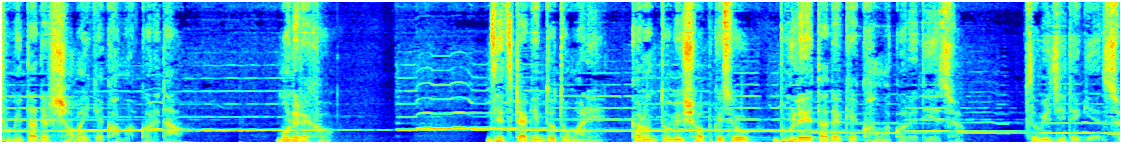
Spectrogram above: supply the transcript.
তুমি তাদের সবাইকে ক্ষমা করে দাও। মনে রেখো, জিতটা কিন্তু তোমারে কারণ তুমি সব কিছু ভুলে তাদেরকে ক্ষমা করে দিয়েছ। তুমি জিতে গিয়েছ।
